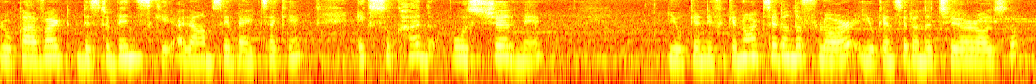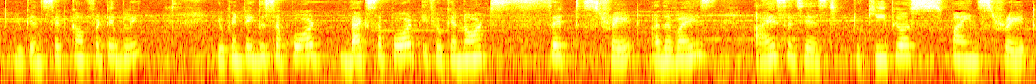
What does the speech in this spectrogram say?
रुकावट डिस्टरबेंस के आराम से बैठ सकें एक सुखद पोस्चर में you can if you can not sit on the floor you can sit on the chair also you can sit comfortably you can take the support back support if you can not sit straight otherwise I suggest to keep your spine straight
